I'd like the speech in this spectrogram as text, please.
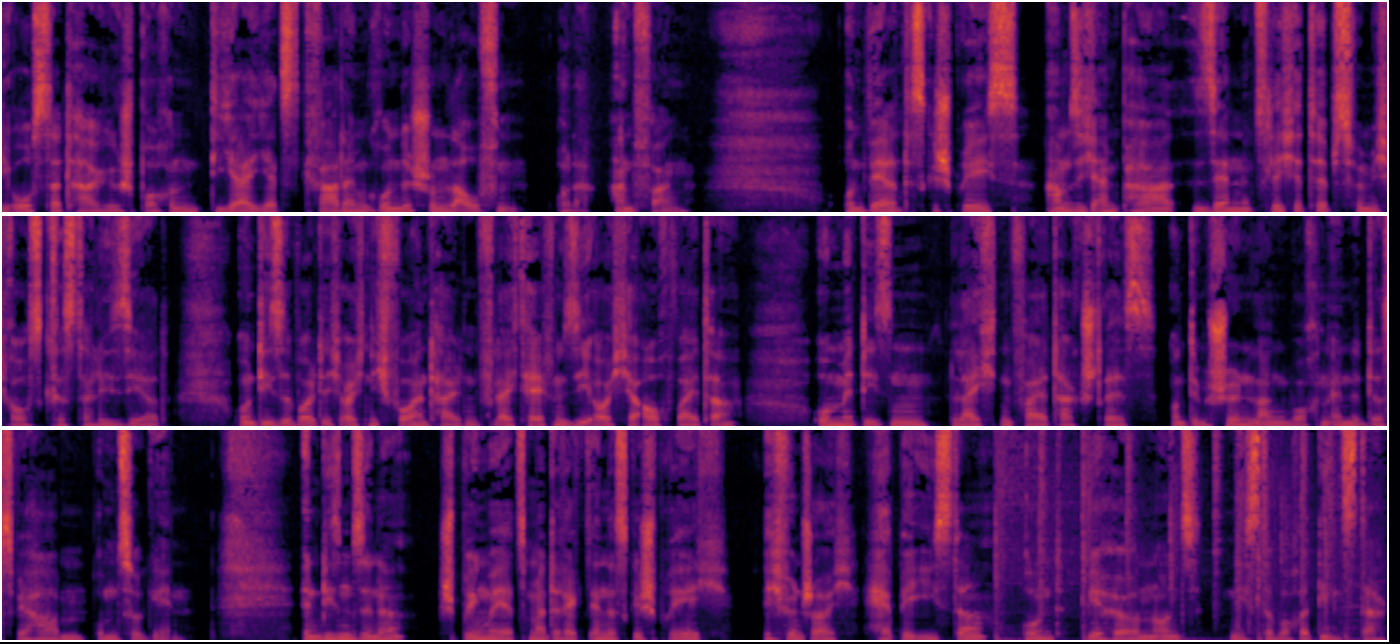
die Ostertage gesprochen, die ja jetzt gerade im Grunde schon laufen oder anfangen. Und während des Gesprächs haben sich ein paar sehr nützliche Tipps für mich rauskristallisiert und diese wollte ich euch nicht vorenthalten. Vielleicht helfen sie euch ja auch weiter, um mit diesem leichten Feiertagsstress und dem schönen langen Wochenende, das wir haben, umzugehen. In diesem Sinne springen wir jetzt mal direkt in das Gespräch. Ich wünsche euch Happy Easter und wir hören uns nächste Woche Dienstag.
